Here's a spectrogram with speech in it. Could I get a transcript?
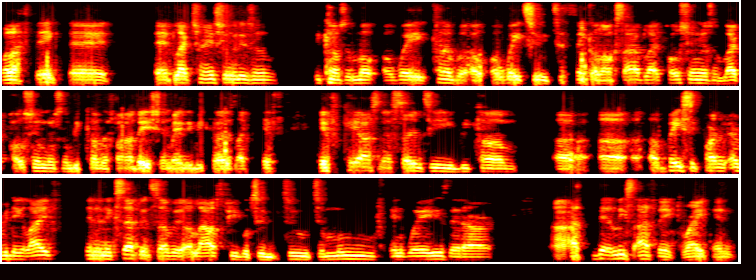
while I think that that black transhumanism becomes a, mo- a way kind of a, a, way to to think alongside black posthumanism, black posthumanism becomes a foundation mainly because like if if chaos and uncertainty become uh, a, a basic part of everyday life, then an acceptance of it allows people to to to move in ways that are uh, at least I think right? And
